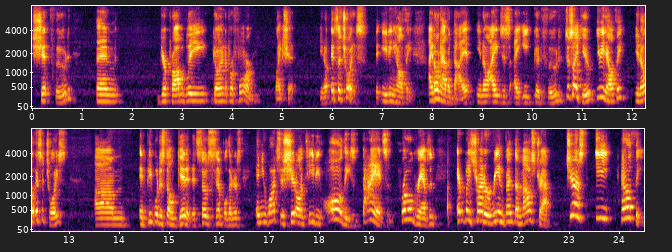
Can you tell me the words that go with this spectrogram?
shit food, then you're probably going to perform like shit. You know, it's a choice. Eating healthy. I don't have a diet. You know, I just I eat good food, just like you. You eat healthy. You know, it's a choice. Um, and people just don't get it. It's so simple. There's and you watch this shit on TV, all these diets and programs, and everybody's trying to reinvent the mousetrap. Just eat healthy.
